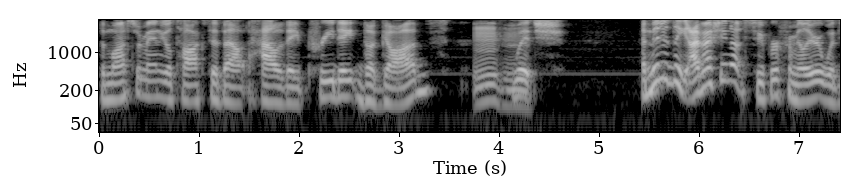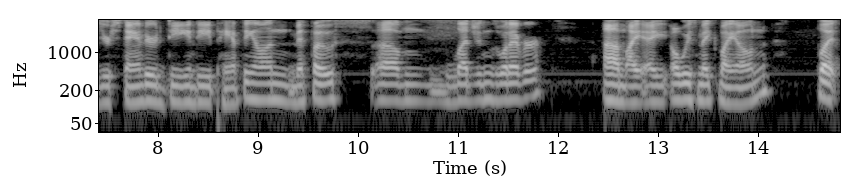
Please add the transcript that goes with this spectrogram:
The monster manual talks about how they predate the gods, hmm which admittedly I'm actually not super familiar with your standard D&D pantheon mythos um legends whatever. Um I, I always make my own, but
